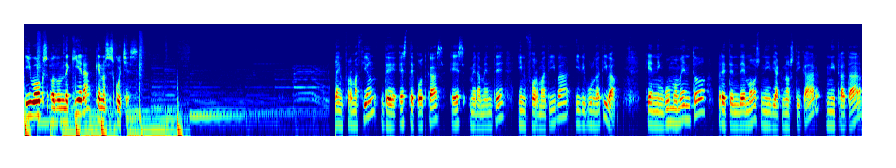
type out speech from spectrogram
Evox o donde quiera que nos escuches. La información de este podcast es meramente informativa y divulgativa, que en ningún momento pretendemos ni diagnosticar ni tratar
